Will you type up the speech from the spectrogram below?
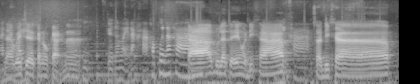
งั้นได้ดี๋ยวไว้เจอกันโอกาสหน้าเจอกันใหม่นะคะ ขอบคุณนะคะครับ ดูแลตัวเองสวัสดีครับ สวัสดีค่ะ สวัสดีครับ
